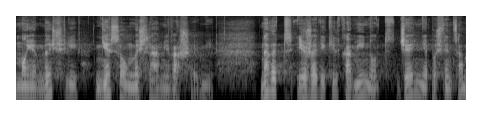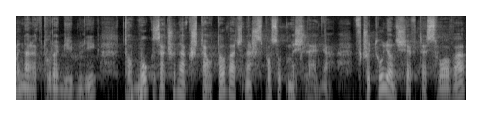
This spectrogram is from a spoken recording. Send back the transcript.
Moje myśli nie są myślami waszymi. Nawet jeżeli kilka minut dziennie poświęcamy na lekturę Biblii, to Bóg zaczyna kształtować nasz sposób myślenia. Wczytując się w te słowa,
